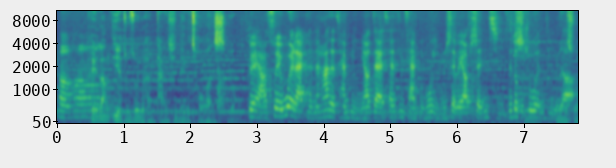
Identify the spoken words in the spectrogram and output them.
嗯哼可以让业主做一个很弹性的一个抽换使用。对啊，所以未来可能它的产品你要在三 C 产品或影音设备要升级，这都不是问题了。没错。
